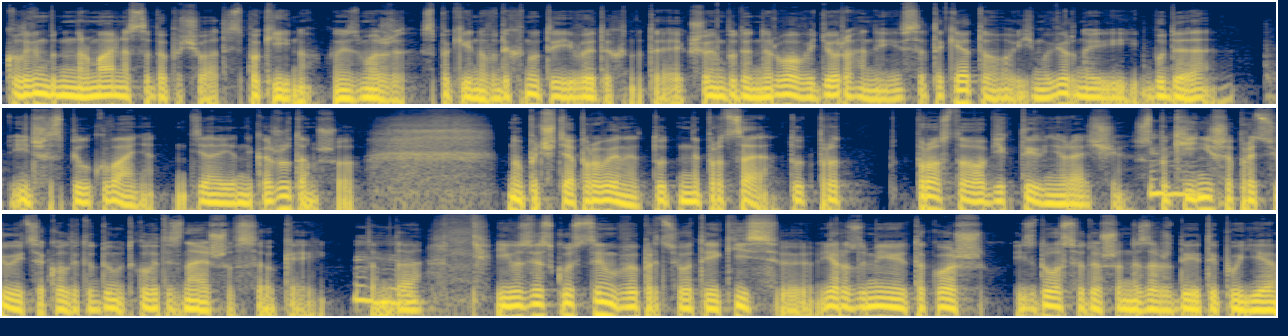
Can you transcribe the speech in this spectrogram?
Коли він буде нормально себе почувати, спокійно, коли він зможе спокійно вдихнути і видихнути. А якщо він буде нервовий, дьорганий і все таке, то ймовірно і буде інше спілкування. Я я не кажу там, що ну, почуття провини. Тут не про це. Тут про просто об'єктивні речі. Спокійніше uh-huh. працюється, коли ти думаєш, коли ти знаєш, що все окей. Uh-huh. Там, да. І у зв'язку з цим випрацювати якісь, е, я розумію, також із досвіду, що не завжди типу, є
